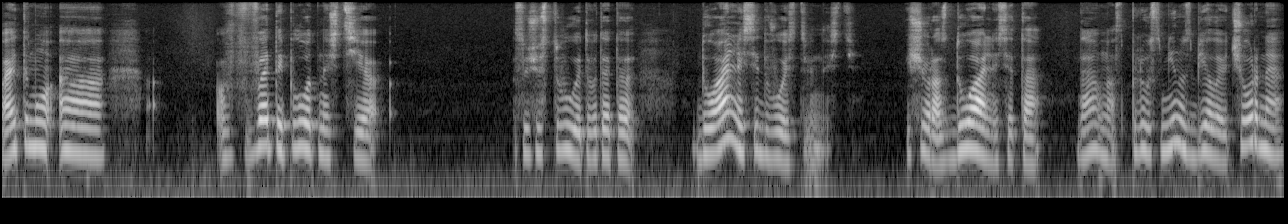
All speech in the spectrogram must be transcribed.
Поэтому э, в этой плотности существует вот эта дуальность и двойственность. Еще раз, дуальность это да, у нас плюс-минус, белое, черное,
